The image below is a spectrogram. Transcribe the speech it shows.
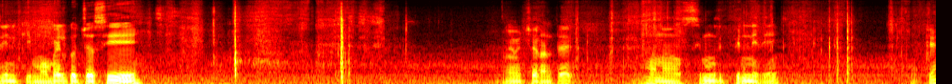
దీనికి మొబైల్కి వచ్చేసి ఏమి ఇచ్చారంటే మన సిమ్ది పిన్ ఇది. ఓకే.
